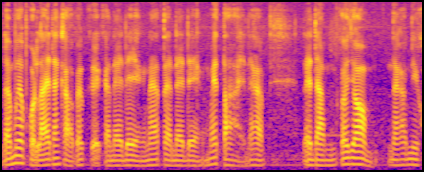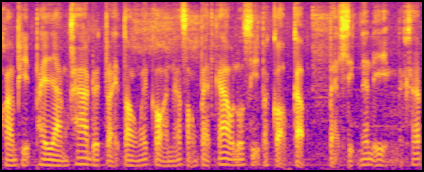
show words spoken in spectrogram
แล้วเมื่อผลร้ายดังกล่าวไปเกิดกับนายแดงนะแต่นายแดงไม่ตายนะครับนายดำก็ย่อมนะครับมีความผิดพยายามฆ่าโดยไตร่ตรองไว้ก่อนนะ289อนุ4ประกอบกับ 80 นั่นเองนะครับ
